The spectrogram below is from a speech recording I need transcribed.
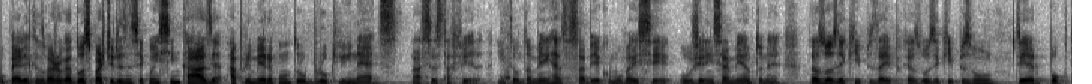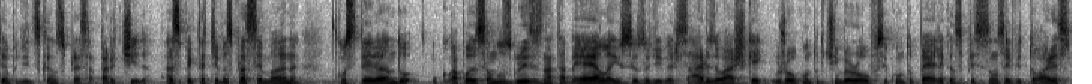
o Pelicans vai jogar duas partidas em sequência em casa, a primeira contra o Brooklyn Nets na sexta-feira. Então também resta saber como vai ser o gerenciamento, né, das duas equipes aí, porque as duas equipes vão ter pouco tempo de descanso para essa partida. As expectativas para a semana, considerando a posição dos Grizzlies na tabela e os seus adversários, eu acho que o jogo contra o Timberwolves e contra o Pelicans precisam ser vitórias.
